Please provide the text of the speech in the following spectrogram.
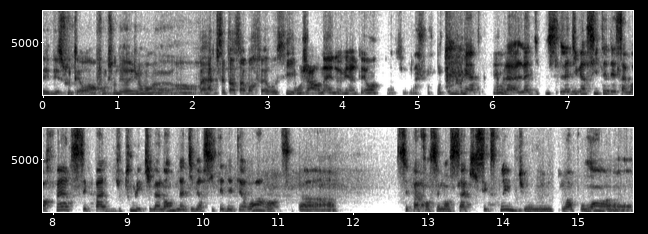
Et des sous-terroirs en fonction des régions. Euh, bah, c'est un savoir-faire aussi. Mon jardin devient un terroir. Mais la, la, diversité des savoir-faire, c'est pas du tout l'équivalent de la diversité des terroirs. Hein. C'est pas c'est pas forcément ça qui s'exprime. Tu, vois, pour moi.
